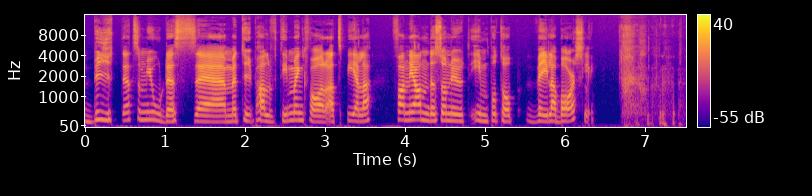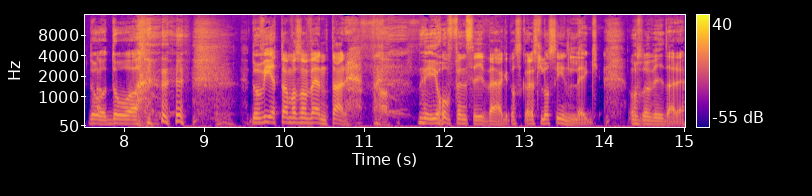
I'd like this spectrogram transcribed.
bytet som gjordes eh, med typ halvtimmen kvar att spela. Fanny Andersson ut in på topp, Veila Barsley. Då, då, då vet de vad som väntar i offensiv väg. Då ska det slås inlägg och så vidare.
